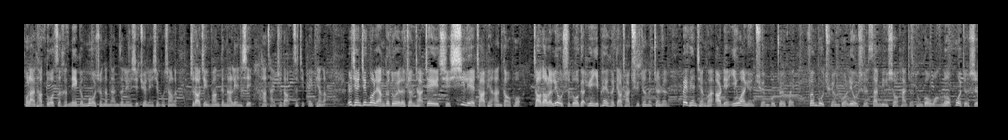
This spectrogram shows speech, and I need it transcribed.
后来他多次和那个陌生的男子联系，却联系不上了，直到警方跟他联系，他才知道自己被骗了。日前，经过两个多月的侦查，这一起系列诈骗案告破，找到了六十多个愿意配合调查取证的证人，被骗钱款二点一万元全部追回，分布全国六十三名受害者通过网络或者是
